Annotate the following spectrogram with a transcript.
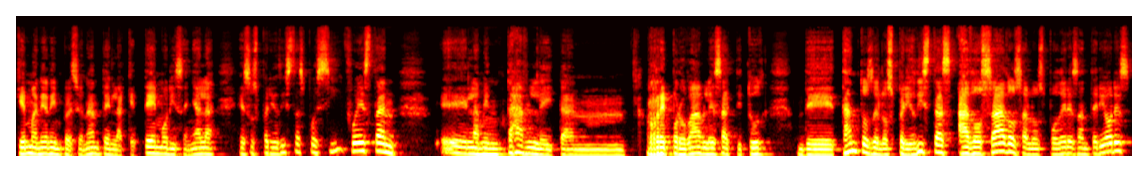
Qué manera impresionante en la que Temori señala esos periodistas. Pues sí, fue tan eh, lamentable y tan reprobable esa actitud de tantos de los periodistas adosados a los poderes anteriores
